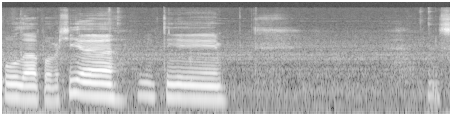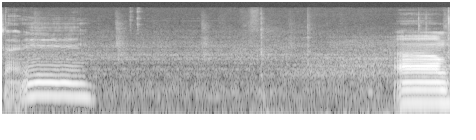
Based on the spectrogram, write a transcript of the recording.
Pull up over here. Sign in. Um,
